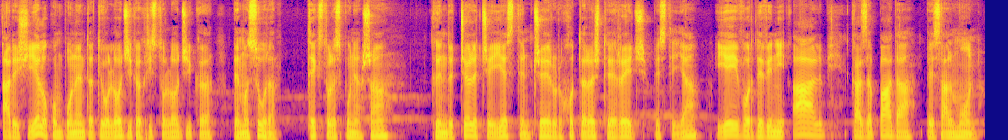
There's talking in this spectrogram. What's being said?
are și el o componentă teologică, cristologică pe măsură. Textul spune așa, când cel ce este în ceruri hotărăște regi peste ea, ei vor deveni albi ca zăpada pe salmon.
